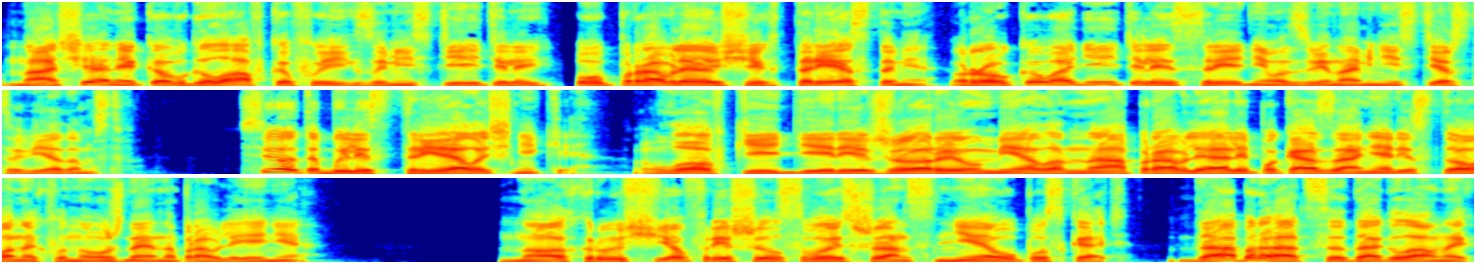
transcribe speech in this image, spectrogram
начальников главков и их заместителей, управляющих трестами, руководителей среднего звена министерства ведомств. Все это были стрелочники. Ловкие дирижеры умело направляли показания арестованных в нужное направление. Но Хрущев решил свой шанс не упускать. Добраться до главных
